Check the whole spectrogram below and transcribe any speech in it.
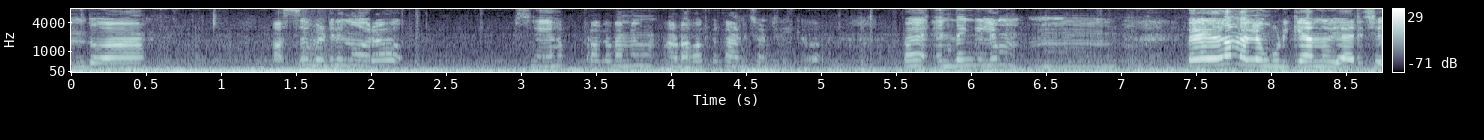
എന്തുവാ ബസ് വീട്ടിൽ ഓരോ സ്നേഹപ്രകടനം അടവൊക്കെ കാണിച്ചോണ്ടിരിക്കുക അപ്പൊ എന്തെങ്കിലും വെള്ളം വല്ലതും കുടിക്കാന്ന് വിചാരിച്ച്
